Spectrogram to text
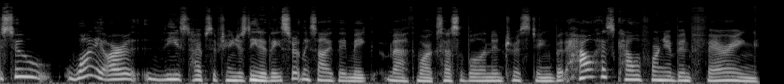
So, why are these types of changes needed? They certainly sound like they make math more accessible and interesting, but how has California been faring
